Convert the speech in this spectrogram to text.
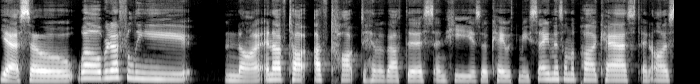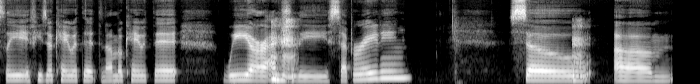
yeah so well we're definitely not and i've talked i've talked to him about this and he is okay with me saying this on the podcast and honestly if he's okay with it then i'm okay with it we are Mhm. actually separating so um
